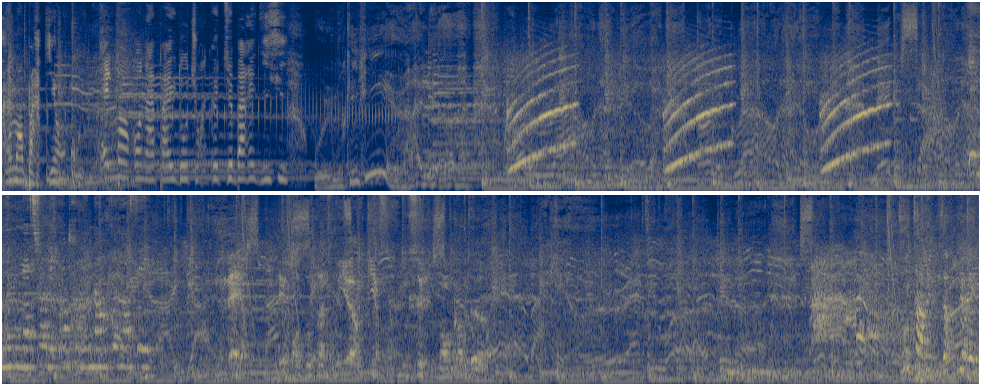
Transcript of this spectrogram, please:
vraiment parti en couille. Tellement qu'on n'a pas eu d'autre choix que de se barrer d'ici. Élimination des contrevenants relancée. Merde Les robots patrouilleurs tirent sur tous ceux qui sont encore dehors. Tard, il nous a repérés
